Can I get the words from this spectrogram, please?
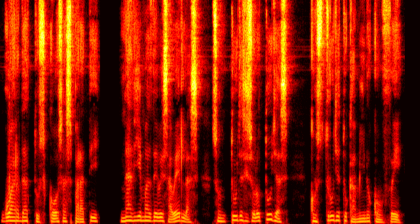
Guarda tus cosas para ti. Nadie más debe saberlas. Son tuyas y solo tuyas. Construye tu camino con fe,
